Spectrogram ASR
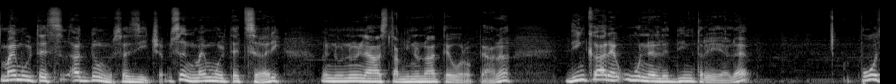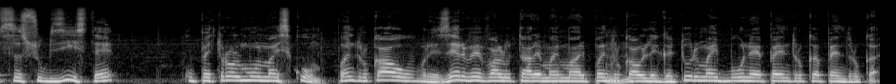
mai multe, ț- nu să zicem, sunt mai multe țări în Uniunea asta minunată europeană, din care unele dintre ele pot să subziste cu petrol mult mai scump, pentru că au rezerve valutare mai mari, pentru că au legături mai bune, pentru că, pentru că.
